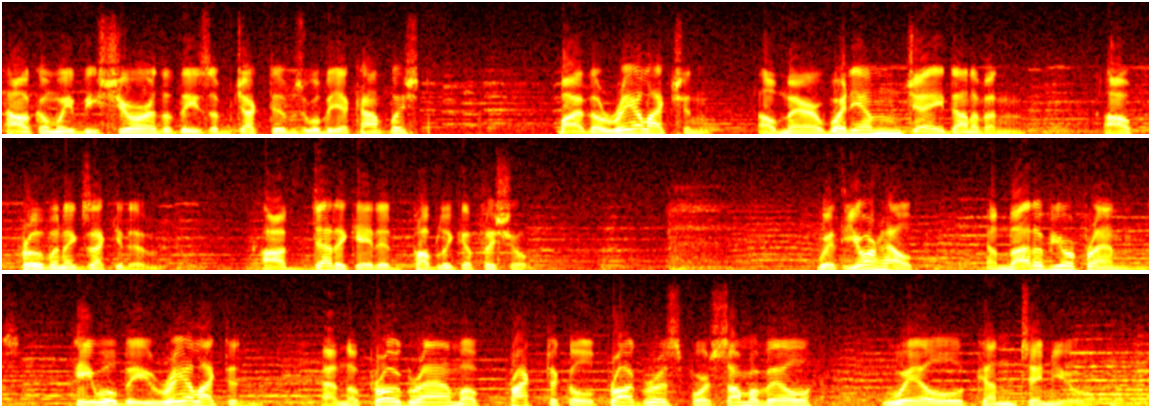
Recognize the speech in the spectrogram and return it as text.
How can we be sure that these objectives will be accomplished? By the re-election of Mayor William J. Donovan, a proven executive, a dedicated public official. With your help and that of your friends, he will be re-elected and the program of practical progress for Somerville will continue.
